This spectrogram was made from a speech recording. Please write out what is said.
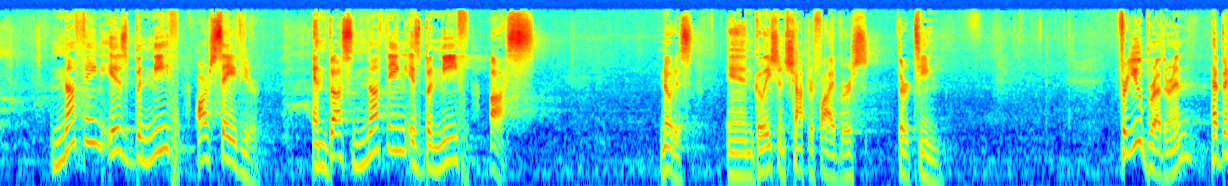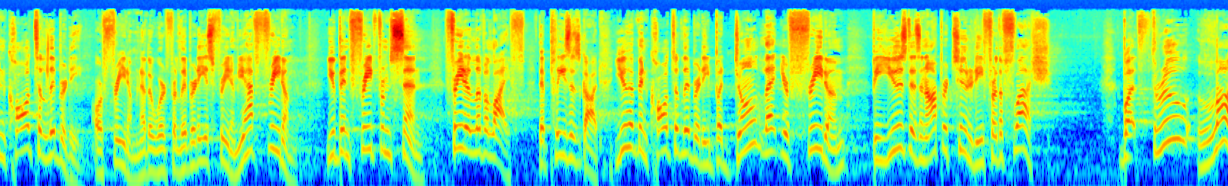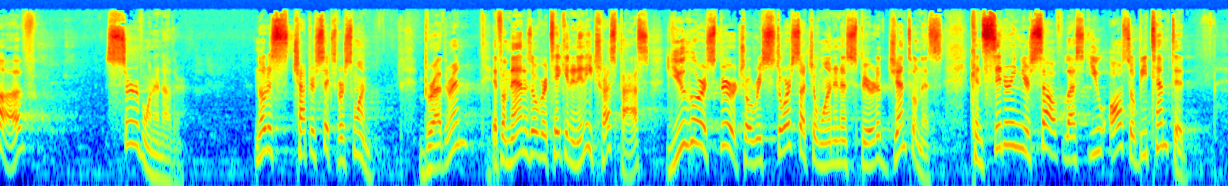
Nothing is beneath our Savior, and thus nothing is beneath us. Notice in Galatians chapter 5, verse 13. For you, brethren, have been called to liberty or freedom. Another word for liberty is freedom. You have freedom. You've been freed from sin, free to live a life that pleases God. You have been called to liberty, but don't let your freedom be used as an opportunity for the flesh. But through love, serve one another. Notice chapter 6, verse 1. Brethren, if a man is overtaken in any trespass, you who are spiritual, restore such a one in a spirit of gentleness, considering yourself, lest you also be tempted.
